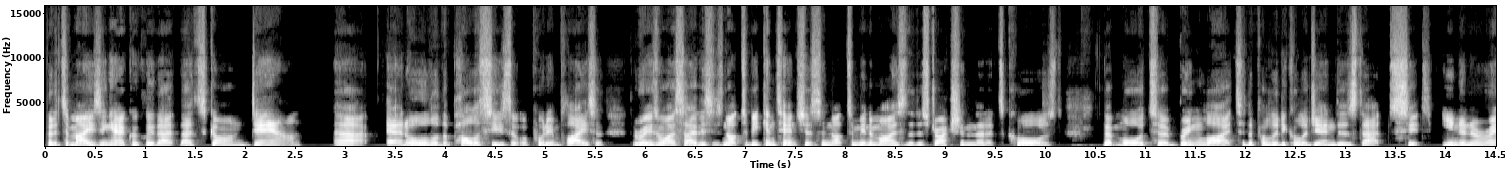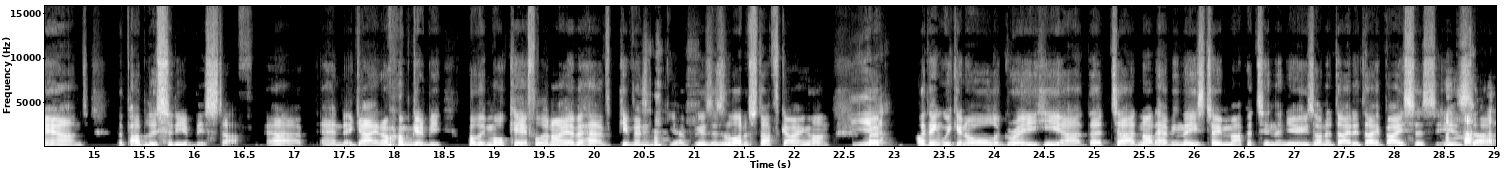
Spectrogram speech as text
But it's amazing how quickly that that's gone down. Uh, and all of the policies that were put in place. And the reason why I say this is not to be contentious and not to minimize the destruction that it's caused, but more to bring light to the political agendas that sit in and around the publicity of this stuff. Uh, and again, I'm going to be probably more careful than I ever have, given you know, because there's a lot of stuff going on. Yeah. But I think we can all agree here that uh, not having these two muppets in the news on a day-to-day basis is uh,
